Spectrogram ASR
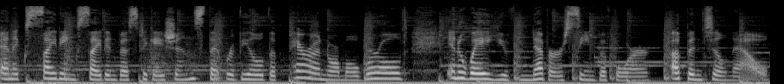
and exciting site investigations that reveal the paranormal world in a way you've never seen before, up until now.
